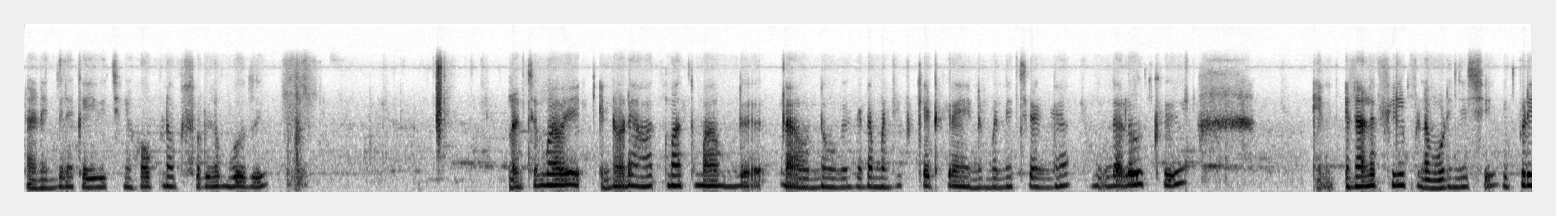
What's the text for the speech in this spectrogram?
நான் நெஞ்சில் கை வச்சு ஹோப்பன் அப் சொல்லும்போது நிஜமாவே என்னோட ஆத்மாத்மா வந்து நான் வந்து உங்ககிட்ட மன்னிப்பு கேட்டுக்கிறேன். என்னை மன்னிச்சிருங்க. இந்த அளவுக்கு என் என்னால் ஃபீல் பண்ண முடிஞ்சிச்சு. இப்படி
